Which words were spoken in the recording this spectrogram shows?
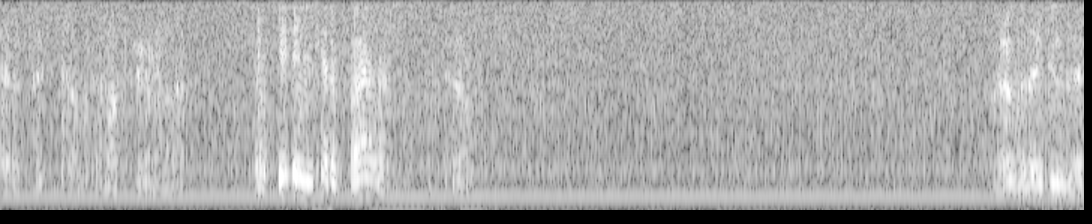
might have picked something up here or not. Hope you didn't get a virus. So. Whenever they do that,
